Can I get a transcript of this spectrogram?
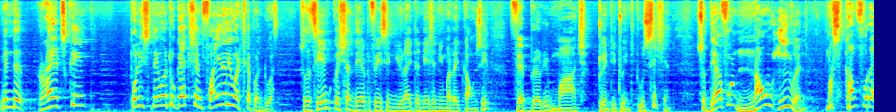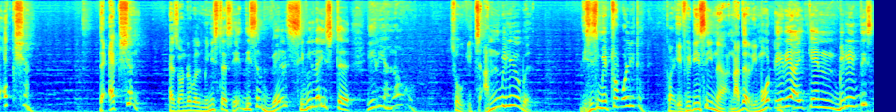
When the riots came, police never took action. Finally, what happened to us? So the same question they have to face in United Nations Human Rights Council, February, March 2022 session. So therefore, now even must come for action. The action as Honorable Minister said, this is a well civilized area now. So it's unbelievable. This is metropolitan. Correct. If it is in another remote area, I can believe this.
